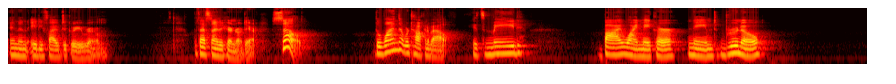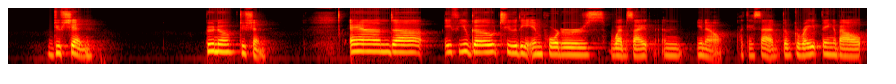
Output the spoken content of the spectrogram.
in an 85 degree room. But that's neither here nor there. So, the wine that we're talking about, it's made by winemaker named Bruno Duchêne. Bruno Duchêne. And uh, if you go to the importer's website, and you know, like I said, the great thing about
